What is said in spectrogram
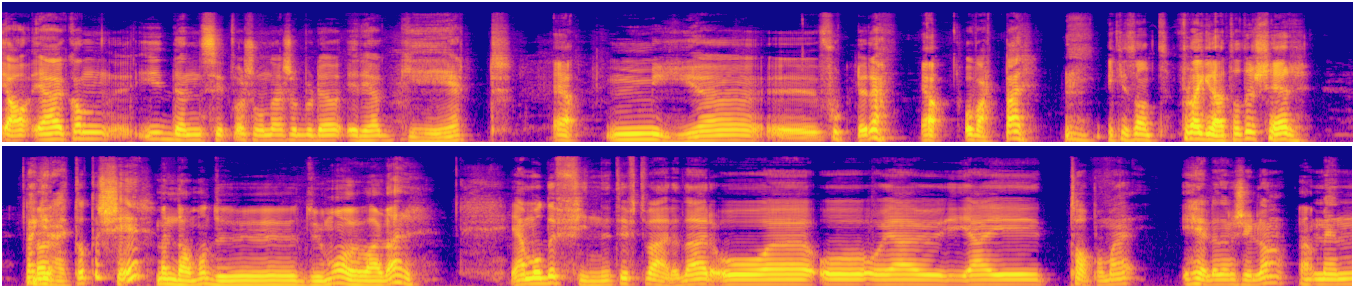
ja, jeg kan I den situasjonen der så burde jeg reagert Ja. mye eh, fortere. Ja. Og vært der. Ikke sant? For det er greit at det skjer, Det er Men- greit at det skjer. men da må du Du må jo være der. Jeg må definitivt være der, og, og, og jeg, jeg tar på meg hele den skylda. Ja. Men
